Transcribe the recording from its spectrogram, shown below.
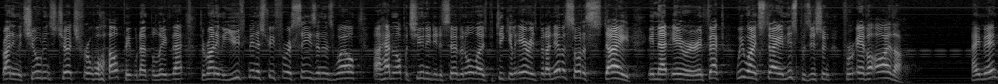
running the children's church for a while. People don't believe that. To running the youth ministry for a season as well. I had an opportunity to serve in all those particular areas, but I never sort of stayed in that area. In fact, we won't stay in this position forever either. Amen?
